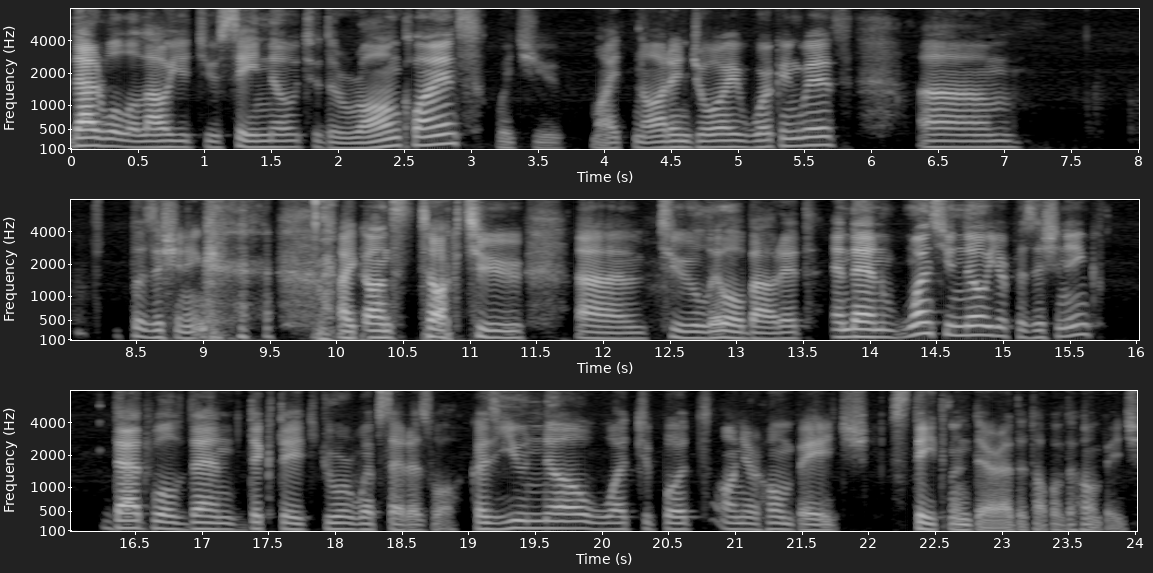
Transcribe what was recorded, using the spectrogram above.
That will allow you to say no to the wrong clients which you might not enjoy working with. Um, positioning. I can't talk too uh, too little about it. And then once you know your positioning that will then dictate your website as well because you know what to put on your homepage statement there at the top of the homepage.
